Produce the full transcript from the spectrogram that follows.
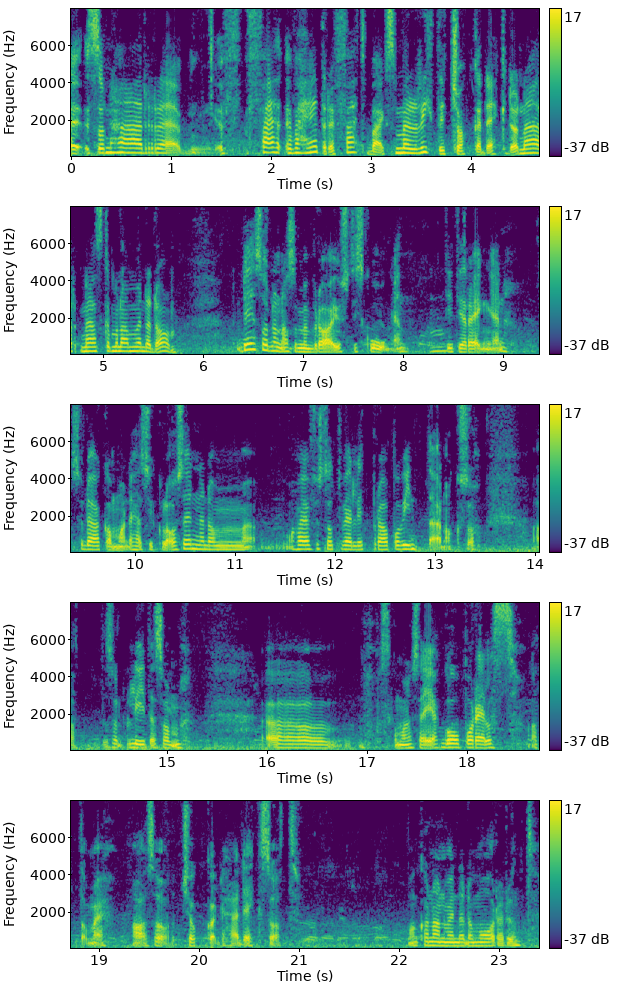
Eh, sån här, eh, fat, vad heter det, fatbag som är riktigt tjocka däck då, när, när ska man använda dem? Det är sådana som är bra just i skogen, mm. i terrängen. Så där kan man det här cykla och sen är de, har jag förstått, väldigt bra på vintern också. Att, så, lite som, uh, ska man säga, gå på räls, att de är, har så tjocka det här däck så att man kan använda dem året runt.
